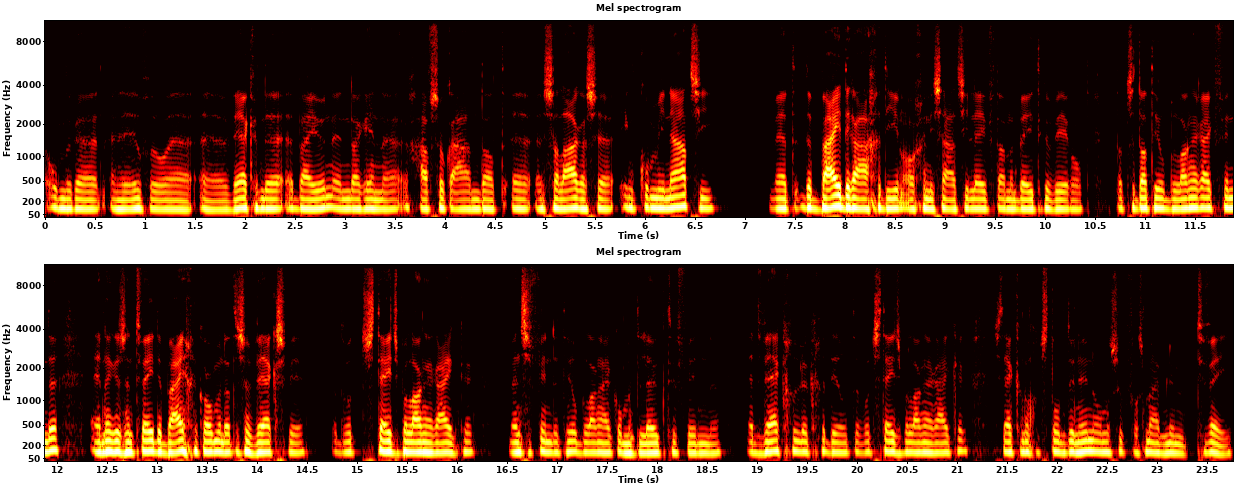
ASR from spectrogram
onder eh, eh, heel veel eh, eh, werkenden eh, bij hun. En daarin eh, gaven ze ook aan dat eh, salarissen in combinatie met de bijdrage die een organisatie levert aan een betere wereld, dat ze dat heel belangrijk vinden. En er is een tweede bijgekomen, dat is een werksfeer. Dat wordt steeds belangrijker. Mensen vinden het heel belangrijk om het leuk te vinden. Het werkgelukgedeelte wordt steeds belangrijker. Sterker nog, het stond in hun onderzoek volgens mij op nummer twee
